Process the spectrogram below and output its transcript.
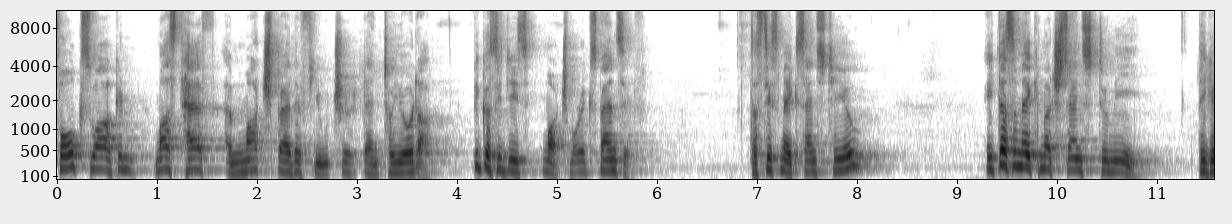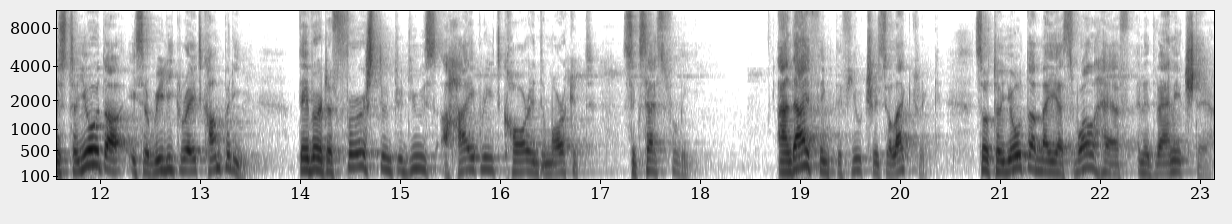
Volkswagen must have a much better future than Toyota because it is much more expensive. Does this make sense to you? It doesn't make much sense to me because Toyota is a really great company. They were the first to introduce a hybrid car in the market successfully. And I think the future is electric. So Toyota may as well have an advantage there.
